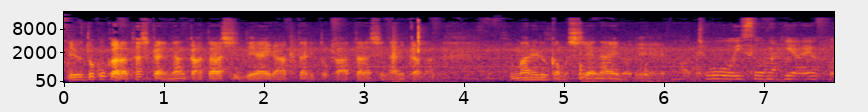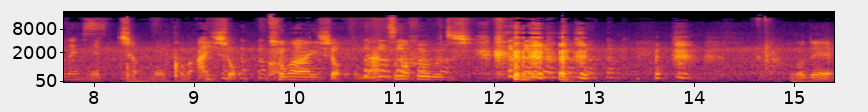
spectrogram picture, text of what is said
っていうとこから確かになんか新しい出会いがあったりとか新しい何かが生まれるかもしれないので超美味しそうな冷ややっこです。めっちゃもうこの相性 この相性夏の風物詩。ので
